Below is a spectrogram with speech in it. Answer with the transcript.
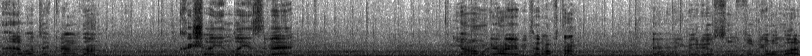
Merhaba tekrardan. Kış ayındayız ve yağmur yağıyor bir taraftan. Ee, görüyorsunuzdur yollar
